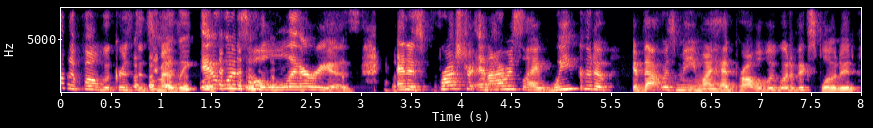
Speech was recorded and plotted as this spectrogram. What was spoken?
I'm on the phone with Kristen Smedley. It was hilarious. And it's frustrating. And I was like, we could have, if that was me, my head probably would have exploded.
